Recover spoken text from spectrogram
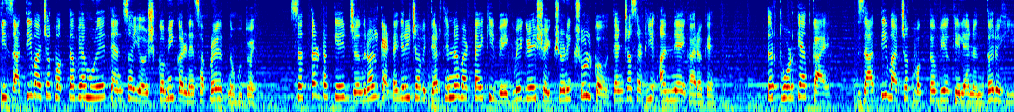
की जातीवाचक वक्तव्यामुळे त्यांचं यश कमी करण्याचा प्रयत्न होतोय. सत्तर टक्के जनरल कॅटेगरीच्या विद्यार्थ्यांना वाटतंय की वेगवेगळे शैक्षणिक शुल्क त्यांच्यासाठी अन्यायकारक आहे तर थोडक्यात काय? जातीवाचक वक्तव्य केल्यानंतरही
